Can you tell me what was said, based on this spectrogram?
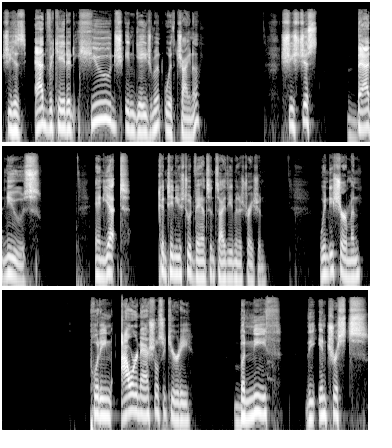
She has advocated huge engagement with China. She's just bad news and yet continues to advance inside the administration. Wendy Sherman putting our national security beneath the interests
